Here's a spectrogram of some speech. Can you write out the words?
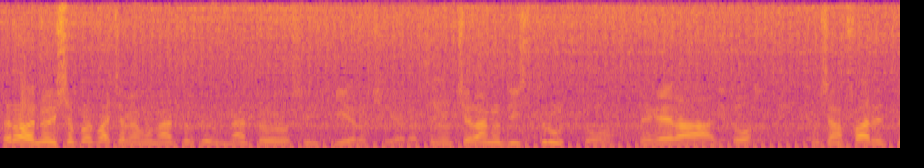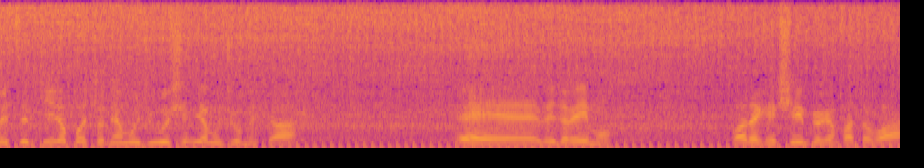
Però noi sopra qua abbiamo un altro, un altro sentiero c'era, se non ce l'hanno distrutto perché era alto, possiamo fare il pezzettino, poi torniamo giù e scendiamo giù a metà. Eh, vedremo. Guarda che scempio che hanno fatto qua.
